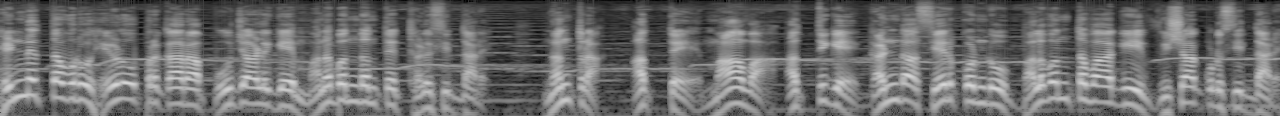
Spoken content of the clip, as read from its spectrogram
ಹೆಣ್ಣೆತ್ತವರು ಹೇಳೋ ಪ್ರಕಾರ ಪೂಜಾಳಿಗೆ ಮನಬಂದಂತೆ ಥಳಿಸಿದ್ದಾರೆ. ನಂತರ ಅತ್ತೆ, ಮಾವ, ಅತ್ತಿಗೆ ಗಂಡ ಸೇರ್ಕೊಂಡು ಬಲವಂತವಾಗಿ ವಿಷ ಕುಡಿಸಿದ್ದಾರೆ.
